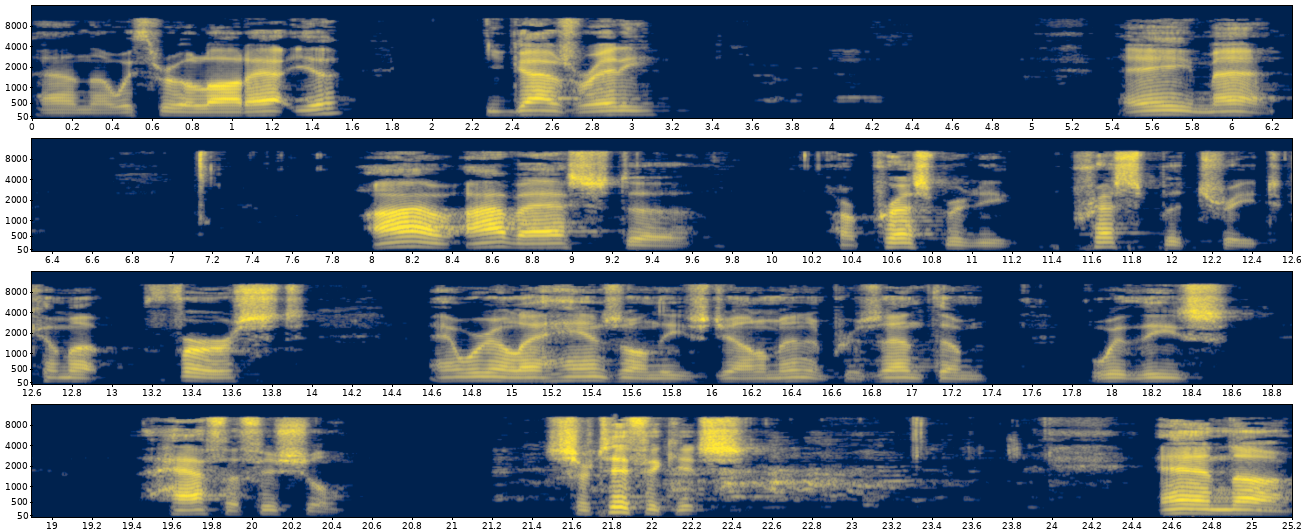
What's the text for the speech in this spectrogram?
And uh, we threw a lot at you. You guys ready? Amen. I've I've asked uh, our presbytery presbytery to come up first and we're going to lay hands on these gentlemen and present them with these half official certificates. And uh,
